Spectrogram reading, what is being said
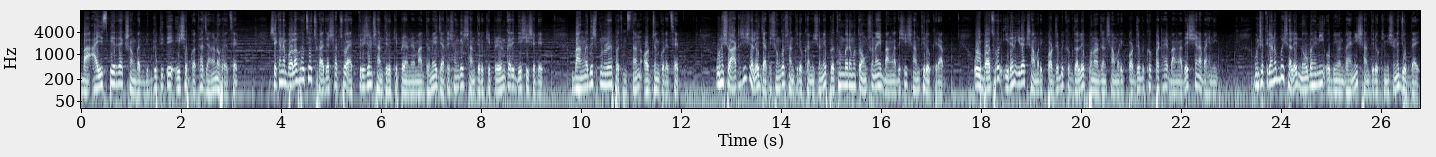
বা আইএসপিআর এক সংবাদ বিজ্ঞপ্তিতে এইসব কথা জানানো হয়েছে। সেখানে বলা হয়েছে ছয় হাজার সাতশো একত্রিশ জন শান্তিরক্ষী প্রেরণের মাধ্যমে জাতিসংঘের শান্তিরক্ষী প্রেরণকারী দেশ হিসেবে বাংলাদেশ পুনরায় প্রথম স্থান অর্জন করেছে। উনিশশো আঠাশি সালে জাতিসংঘ শান্তিরক্ষা মিশনে প্রথমবারের মতো অংশ নেয় বাংলাদেশি শান্তিরক্ষীরা। ওই বছর ইরান ইরাক সামরিক পর্যবেক্ষক দলে পনেরো জন সামরিক পর্যবেক্ষক পাঠায় বাংলাদেশ সেনাবাহিনী। উনিশশো তিরানব্বই সালে নৌবাহিনী ও বিমান বাহিনী শান্তিরক্ষী মিশনে যোগ দেয়,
